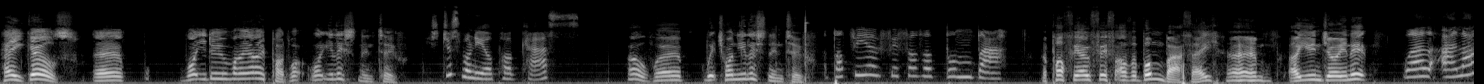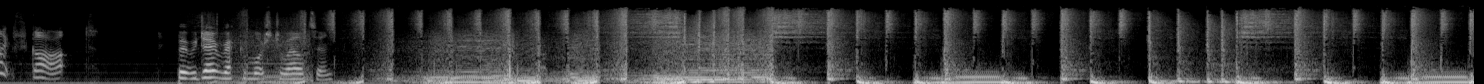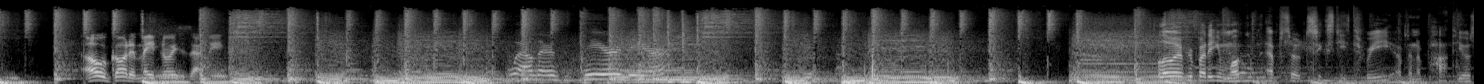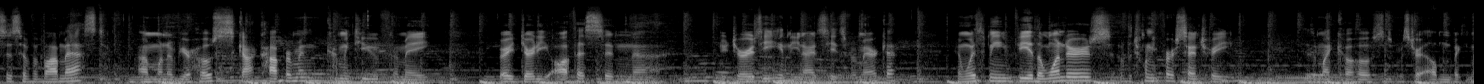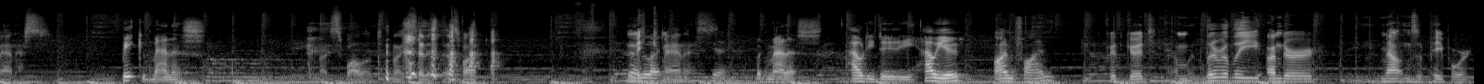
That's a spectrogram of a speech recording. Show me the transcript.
Hey girls, uh, what you doing with my iPod? What what you listening to? It's just one of your podcasts. Oh, uh, which one are you listening to? A puppy fifth of a bum bath. Apopheo fifth of a bum bath, eh? Um, are you enjoying it? Well, I like Scott. But we don't reckon much to Elton. Oh god, it made noises at me. Well, there's dear, dear. Hello, everybody, and welcome to episode 63 of An Apotheosis of a Bombast. I'm one of your hosts, Scott Copperman, coming to you from a very dirty office in uh, New Jersey, in the United States of America. And with me, via the wonders of the 21st century, is my co host, Mr. Eldon McManus. Big Manus. I swallowed when I said it, that's why. Nick like- Manus. Yeah. McManus. Howdy doody. How are you? I'm fine. Good, good. I'm literally under mountains of paperwork.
